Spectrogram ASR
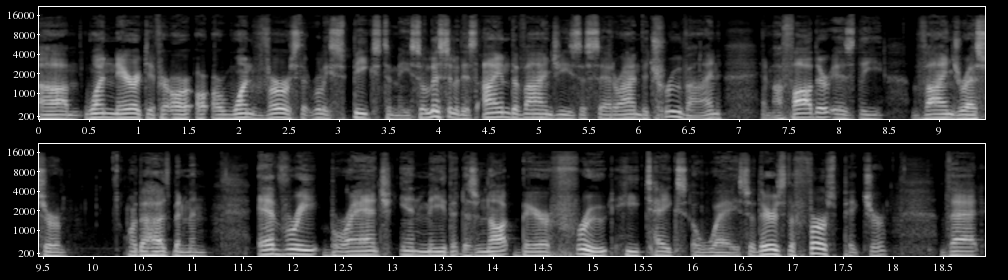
um, one narrative or, or, or, one verse that really speaks to me. So listen to this. I am the vine, Jesus said, or I am the true vine, and my Father is the vine dresser or the husbandman. Every branch in me that does not bear fruit, he takes away. So there's the first picture that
